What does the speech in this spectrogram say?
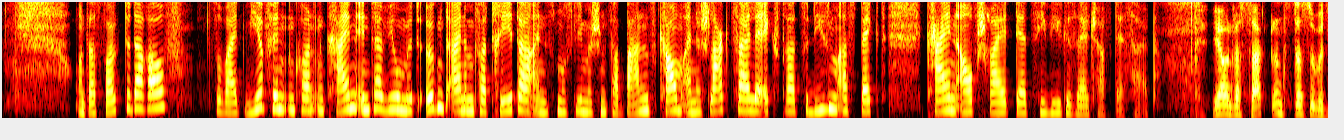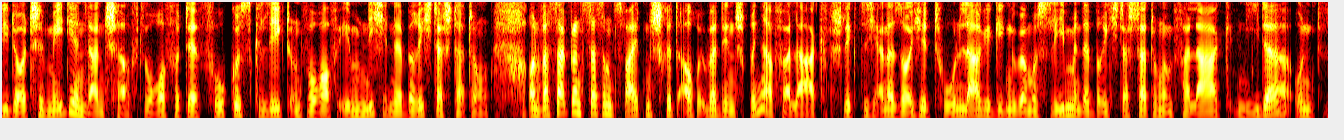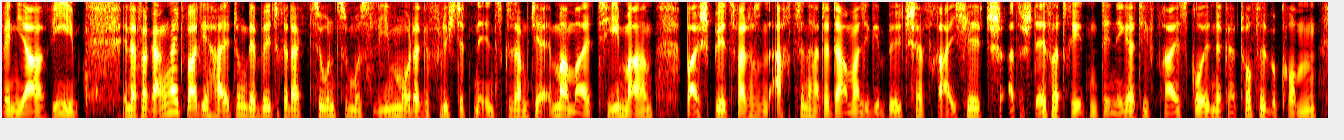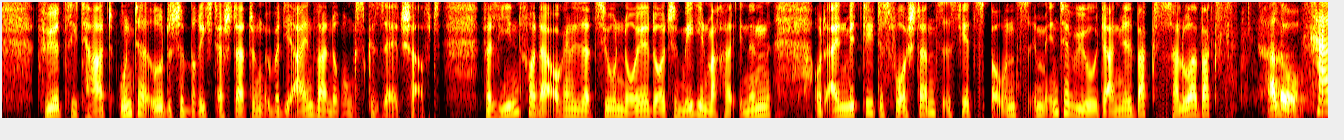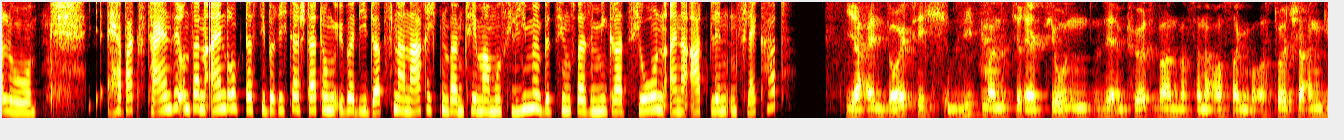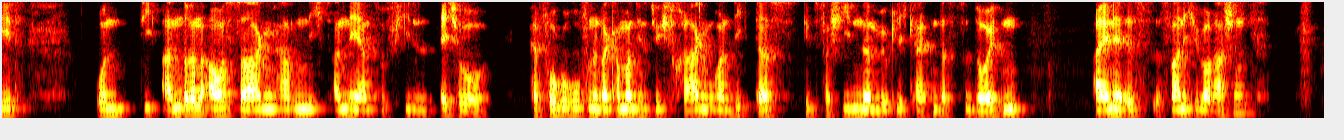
Und was folgte darauf? Soweit wir finden konnten, kein Interview mit irgendeinem Vertreter eines muslimischen Verbands, kaum eine Schlagzeile extra zu diesem Aspekt, kein Aufschrei der Zivilgesellschaft deshalb. Ja, und was sagt uns das über die deutsche Medienlandschaft? Worauf wird der Fokus gelegt und worauf eben nicht in der Berichterstattung? Und was sagt uns das im zweiten Schritt auch über den Springer Verlag? Schlägt sich eine solche Tonlage gegenüber Muslimen in der Berichterstattung im Verlag nieder? Und wenn ja, wie? In der Vergangenheit war die Haltung der Bildredaktion zu Muslimen oder Geflüchteten insgesamt ja immer mal Thema. Beispiel 2018 hat der damalige Bildchef Reichelt, also stellvertretend den Negativpreis Goldene Kartoffel bekommen für, Zitat, unterirdische Berichterstattung über die Einwanderungsgesellschaft. Verliehen von der Organisation Neue Deutsche MedienmacherInnen. Und ein Mitglied des Vorstands ist jetzt bei uns im Interview, Daniel Bax. Hallo, Herr Bax. Hallo. Hallo. Herr Bax, teilen Sie unseren Eindruck, dass die Berichterstattung über die Döpfner Nachrichten beim Thema Muslime bzw. Migration eine Art blinden Fleck hat? Ja, eindeutig sieht man, dass die Reaktionen sehr empört waren, was seine Aussagen über Ostdeutsche angeht. Und die anderen Aussagen haben nicht annähernd so viel Echo hervorgerufen. Und da kann man sich natürlich fragen, woran liegt das? Gibt es verschiedene Möglichkeiten, das zu deuten? Eine ist, es war nicht überraschend.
